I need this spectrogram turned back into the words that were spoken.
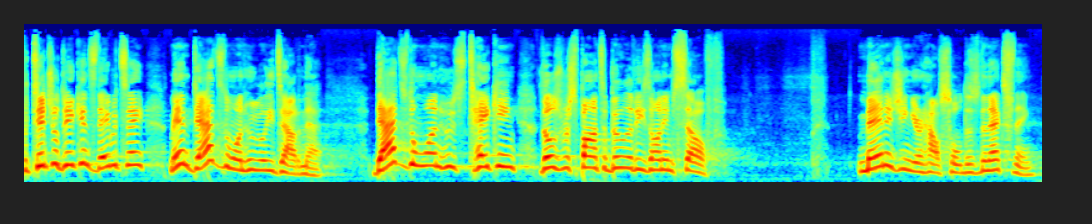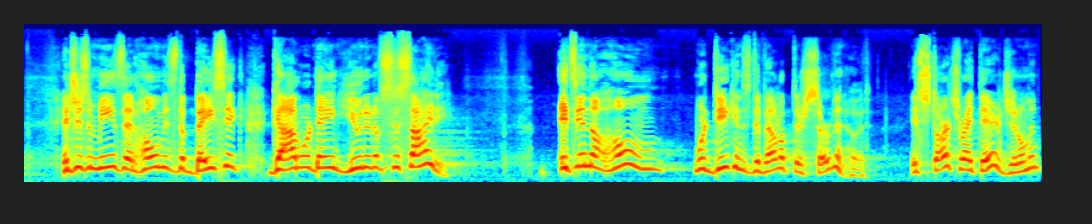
potential deacons, they would say, man, dad's the one who leads out in that. Dad's the one who's taking those responsibilities on himself. Managing your household is the next thing. It just means that home is the basic God ordained unit of society. It's in the home where deacons develop their servanthood. It starts right there, gentlemen.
